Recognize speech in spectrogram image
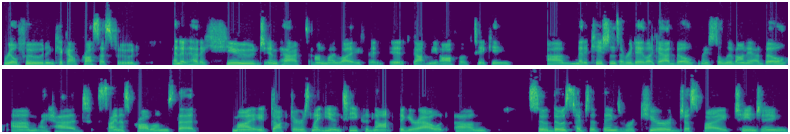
real food and kick out processed food. And it had a huge impact on my life. It it got me off of taking um, medications every day, like Advil. I used to live on Advil. Um, I had sinus problems that my doctors, my ENT, could not figure out. Um, so those types of things were cured just by changing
